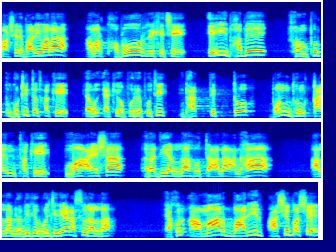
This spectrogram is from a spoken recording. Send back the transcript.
পাশের বাড়িওয়ালা আমার খবর রেখেছে। এইভাবে সম্পর্ক গঠিত থাকে এবং একে অপরের প্রতি ভ্রাতৃত্ব বন্ধন কায়েম থাকে। মা আয়েশা রাজি আল্লাহ তালা আনহা, আল্লাহ নবীকে বলছেন ইয়া রাসুল আল্লাহ এখন আমার বাড়ির আশেপাশে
